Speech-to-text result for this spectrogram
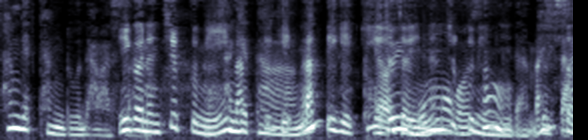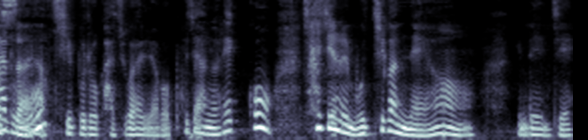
삼계탕도 나왔어요. 이거는 쭈꾸미, 삼계탕은 막대기, 끼어져 있는 쭈꾸미입니다. 맛있었어요. 집으로 가져가려고 포장을 했고 사진을 못 찍었네요. 근데 이제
